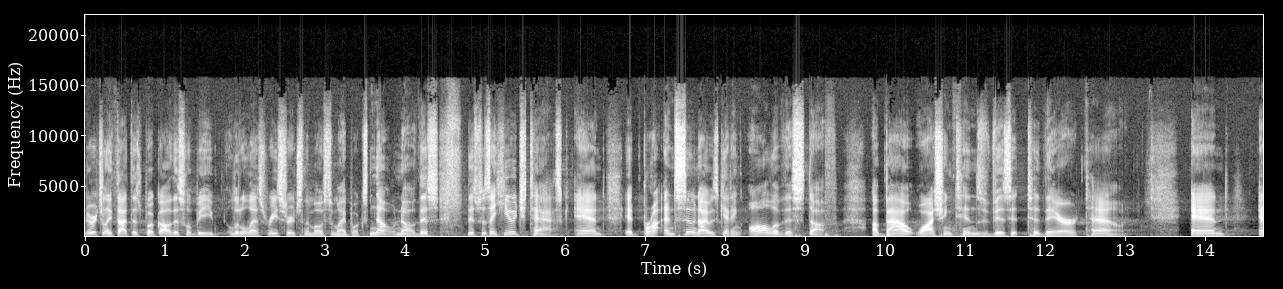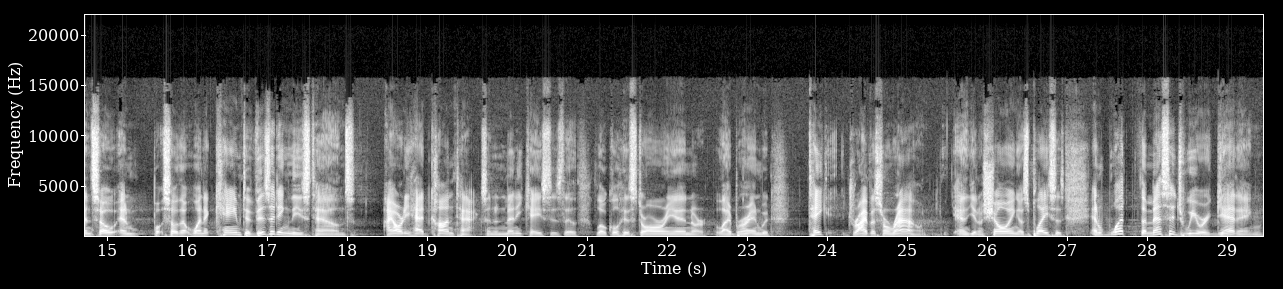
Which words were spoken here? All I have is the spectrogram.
originally thought this book, oh, this will be a little less research than most of my books. No, no, this, this was a huge task. And it brought, and soon I was getting all of this stuff about Washington's visit to their town. And, and so, and so that when it came to visiting these towns, I already had contacts, and in many cases, the local historian or librarian would take drive us around and you know showing us places. And what the message we were getting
